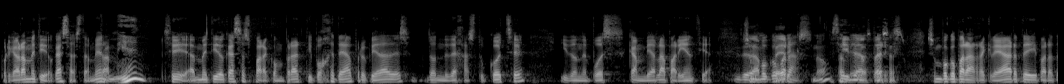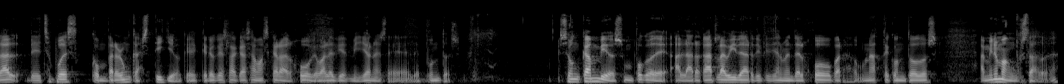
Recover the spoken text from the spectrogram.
Porque ahora han metido casas también. ¿También? Sí, han metido casas para comprar tipo GTA, propiedades, donde dejas tu coche y donde puedes cambiar la apariencia. Y te dan perks, para, ¿no? Sí, te dan perks. Es un poco para recrearte y para tal. De hecho, puedes comprar un castillo, que creo que es la casa más cara del juego, que vale 10 millones de, de puntos. Son cambios un poco de alargar la vida artificialmente del juego para un acte con todos. A mí no me han gustado, ¿eh?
